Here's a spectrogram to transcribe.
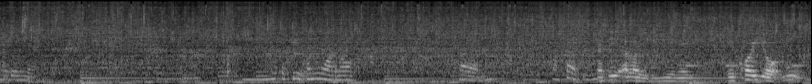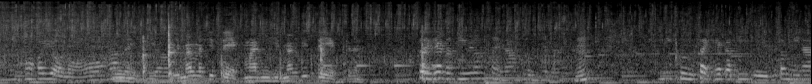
มาดูเนี่ยอืมกะทิข้าวหวานเนาะหอมเขาใส่ไปกะทิอร่อยดีไงเดี๋ยวค่อยเหยาะลูกข้าวเขาหยอดเหรอห้ามเห็ใส่เดียวนไหมมันที่แตกมันเห็นไหมมันที่แตกนะใส่แค่กะทิไม่ต้องใส่น้ำเพิ่มใช่ไหมหึ นี่คือใส่แค่กะทิเลยไม่ต้องมีน้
